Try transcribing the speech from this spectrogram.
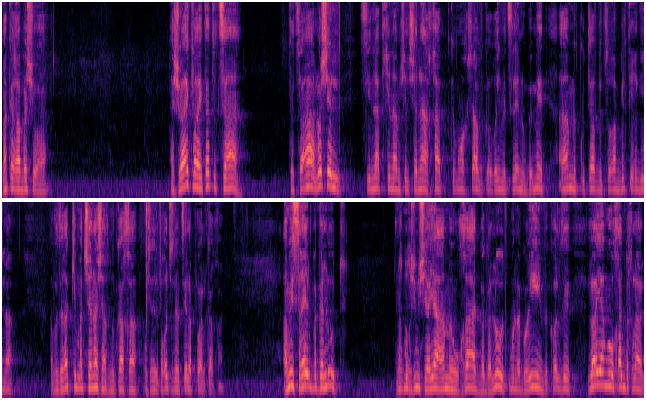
מה קרה בשואה? השואה כבר הייתה תוצאה. תוצאה לא של שנאת חינם של שנה אחת, כמו עכשיו רואים אצלנו, באמת, העם מקוטב בצורה בלתי רגילה. אבל זה רק כמעט שנה שאנחנו ככה, או שזה לפחות שזה יוצא לפועל ככה. עם ישראל בגלות. אנחנו חושבים שהיה עם מאוחד בגלות מול הגויים וכל זה, לא היה מאוחד בכלל.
